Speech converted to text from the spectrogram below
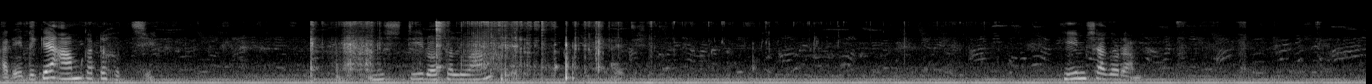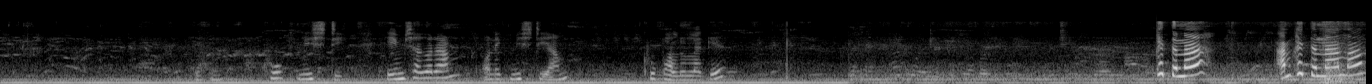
আর এদিকে আম কাটা হচ্ছে। মিষ্টি রসালো আম। হিমসাগর আম। খুব মিষ্টি। হিমসাগর আম, অনেক মিষ্টি আম। খুব ভালো লাগে। খাইতে না? আম খাইতে না আম আম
